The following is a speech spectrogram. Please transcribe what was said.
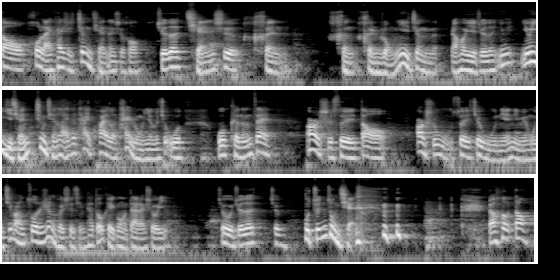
到后来开始挣钱的时候，觉得钱是很、很、很容易挣的，然后也觉得，因为因为以前挣钱来的太快了，太容易了。就我，我可能在二十岁到二十五岁这五年里面，我基本上做的任何事情，它都可以给我带来收益。就我觉得就不尊重钱，然后到。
